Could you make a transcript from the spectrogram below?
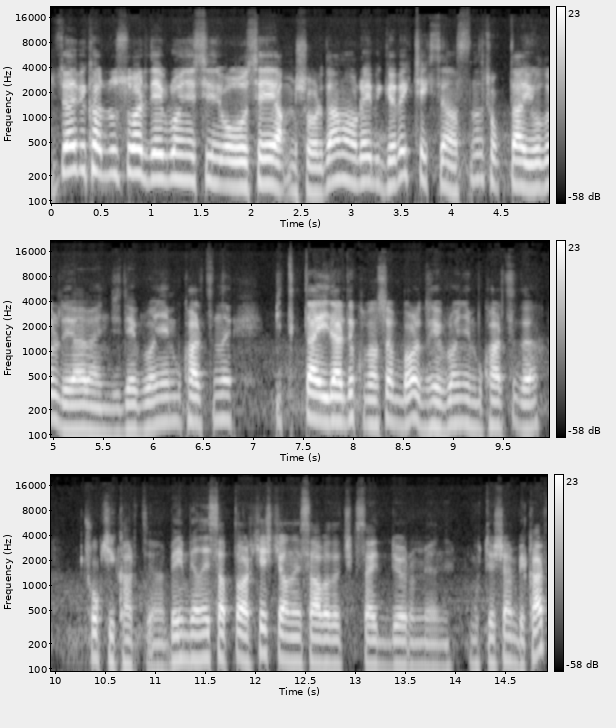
Güzel bir kadrosu var. De Bruyne'si OOS yapmış orada ama oraya bir göbek çeksen aslında çok daha iyi olurdu ya bence. De Bruyne'nin bu kartını bir tık daha ileride kullansa bu arada De Bruyne'nin bu kartı da çok iyi kart ya. Benim yan hesapta var. Keşke yan hesaba da çıksaydı diyorum yani. Muhteşem bir kart.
